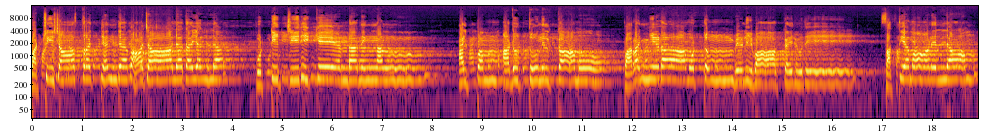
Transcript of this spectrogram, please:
പക്ഷിശാസ്ത്രജ്ഞന്റെ വാചാലതയല്ല പൊട്ടിച്ചിരിക്കേണ്ട നിങ്ങൾ. അല്പം അടുത്തു നിൽക്കാമോ? പറഞ്ഞിടാമൊട്ടും വെളിവാക്കരുതേ. സത്യമാണെല്ലാം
